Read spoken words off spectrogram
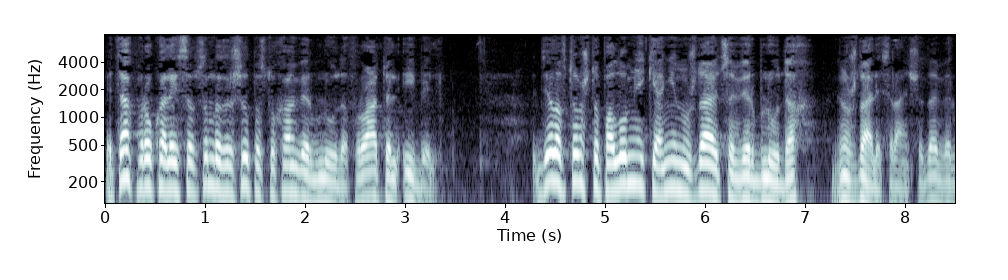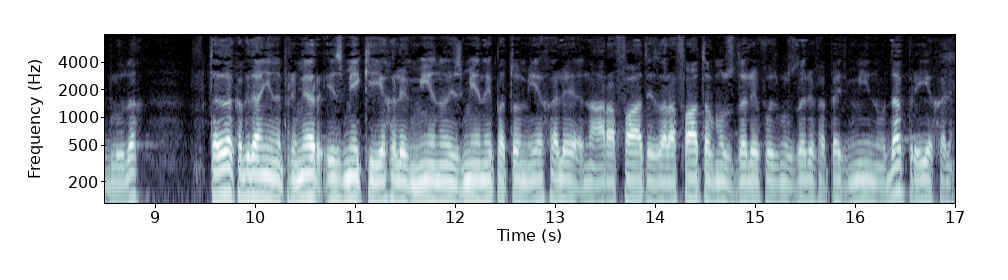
Итак, пророк Алейсавсам разрешил пастухам верблюдов, руатуль ибель. Дело в том, что паломники, они нуждаются в верблюдах, нуждались раньше, да, в верблюдах, Тогда, когда они, например, из Мекки ехали в Мину, из Мины потом ехали на Арафат, из Арафата в Муздалиф, из Муздалиф опять в Мину, да, приехали.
